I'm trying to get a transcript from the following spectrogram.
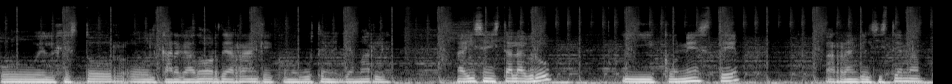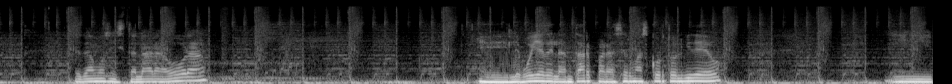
o el gestor o el cargador de arranque como gusten llamarle. Ahí se instala group y con este arranque el sistema. Le damos a instalar ahora. Eh, le voy a adelantar para hacer más corto el video. Y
